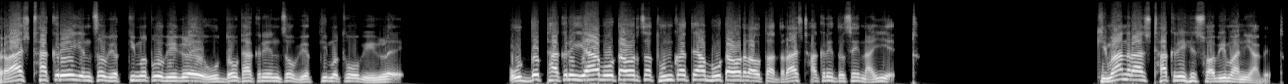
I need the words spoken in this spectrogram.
राज ठाकरे यांचं व्यक्तिमत्व वेगळं आहे उद्धव ठाकरे यांचं व्यक्तिमत्व वेगळं आहे. उद्धव ठाकरे या बोटावरचा थुंका त्या बोटावर लावतात राज ठाकरे तसे नाहीयेत. किमान राज ठाकरे हे स्वाभिमानी आहेत.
